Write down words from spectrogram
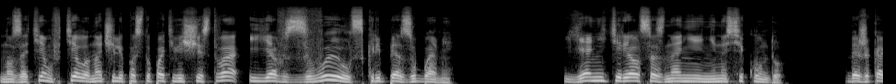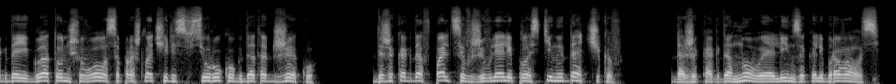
Но затем в тело начали поступать вещества, и я взвыл, скрипя зубами. Я не терял сознание ни на секунду. Даже когда игла тоньше волоса прошла через всю руку к дата-джеку. Даже когда в пальцы вживляли пластины датчиков. Даже когда новая линза калибровалась.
